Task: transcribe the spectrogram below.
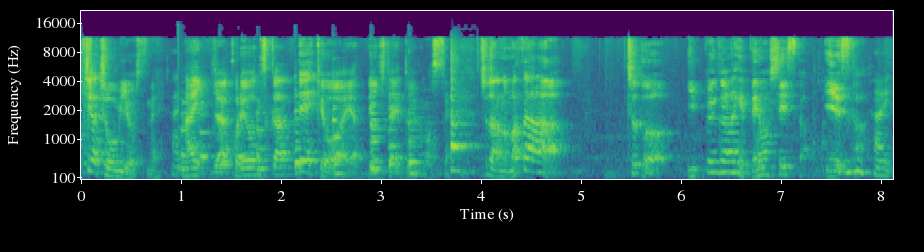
っちが調味料ですね。は、はい。いじゃあこれを使って今日はやっていきたいと思います。ちょっとあのまたちょっと1分間だけ電話していいですか？いいですか？はい。よ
